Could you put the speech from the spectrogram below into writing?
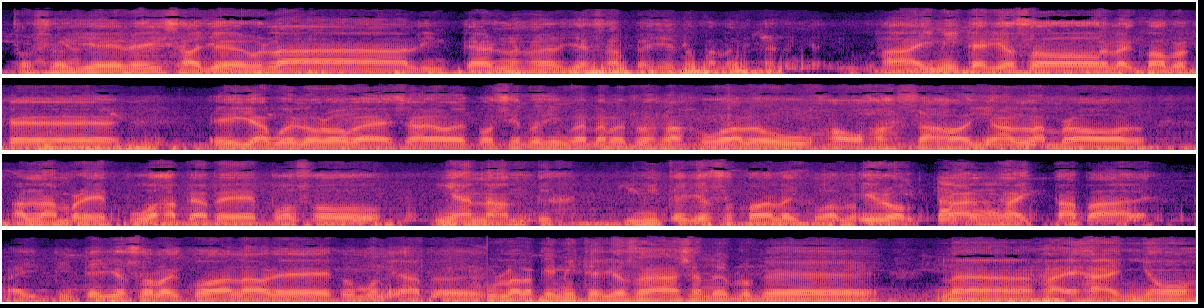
entonces oye revisaba yo la linterna ya sabes y para la linterna. Ahí misterioso porque Y abuelo roga esa con 150 metros la jugada veo hoja sajo y alambrado alambre de púa hape pozo ñanandu y misterioso con la igual. Y lo tal hay tapa. hay misterioso lo igual la de comunidad pero la que misterioso es hacer porque na hay años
